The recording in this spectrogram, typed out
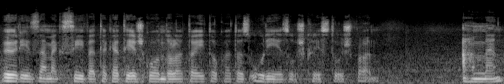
őrizze meg szíveteket és gondolataitokat az Úr Jézus Krisztusban. Amen.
